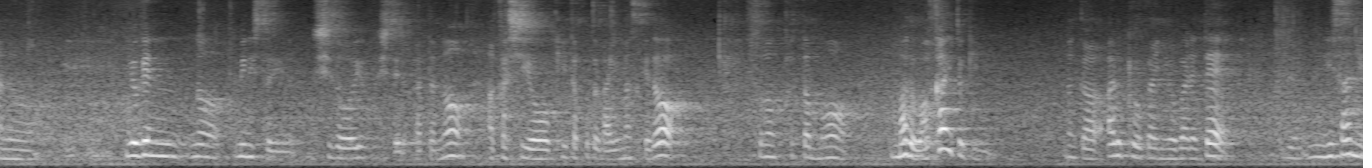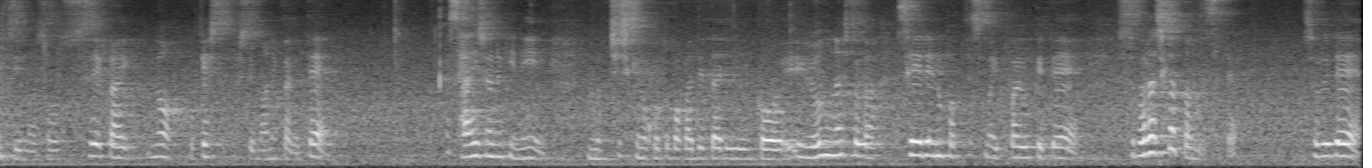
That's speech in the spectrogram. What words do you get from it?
あの予言のミニストリーの指導をよくしてる方の証を聞いたことがありますけどその方もまだ若い時になんかある教会に呼ばれて23日のそう正会の保健室として招かれて最初の日に知識の言葉が出たりこういろんな人が精霊のバプテスマいっぱい受けて素晴らしかったんですって。それで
